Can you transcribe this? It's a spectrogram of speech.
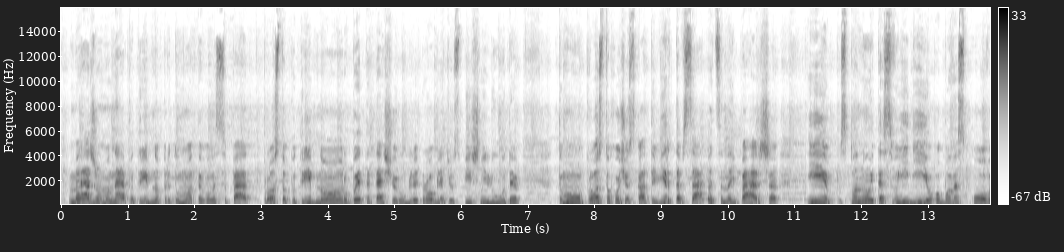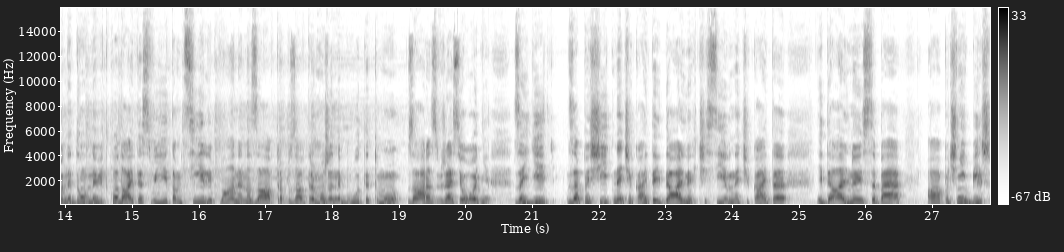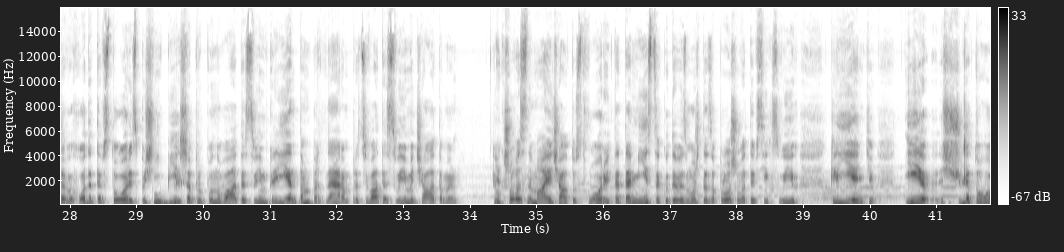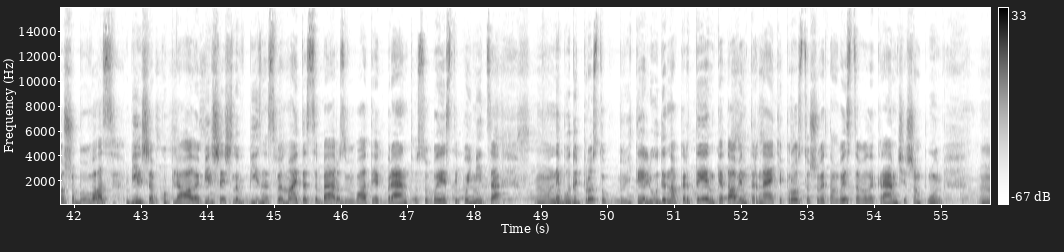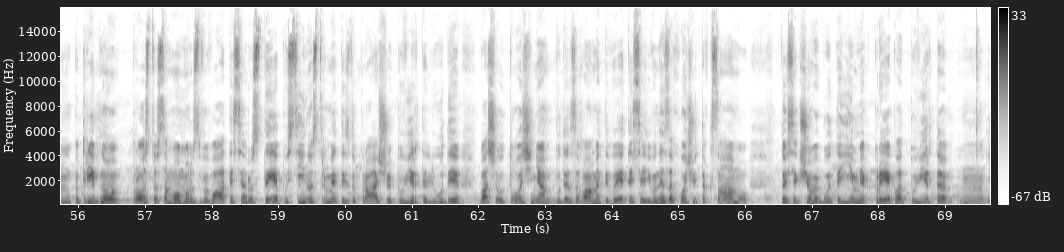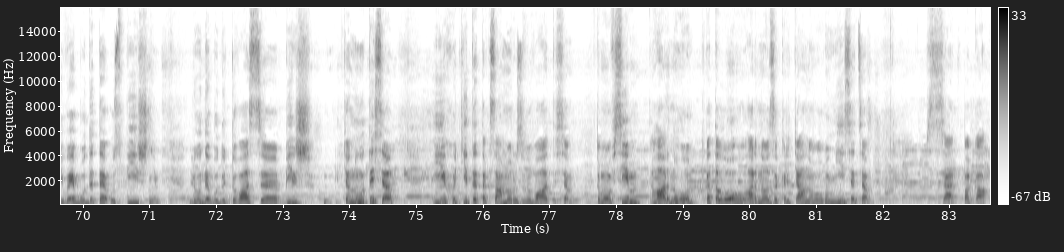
В мережому не потрібно придумувати велосипед. Просто потрібно робити те, що роблять, роблять успішні люди. Тому просто хочу сказати: вірте в себе, це найперше. І сплануйте свої дії обов'язково. Не дум, не відкладайте свої там цілі, плани на завтра, бо завтра може не бути. Тому зараз, вже сьогодні, зайдіть, запишіть, не чекайте ідеальних часів, не чекайте ідеальної себе. Почніть більше виходити в сторіс, почніть більше пропонувати своїм клієнтам, партнерам, працювати своїми чатами. Якщо у вас немає чату, створюйте те місце, куди ви зможете запрошувати всіх своїх клієнтів. І для того, щоб у вас більше купляли, більше йшли в бізнес, ви маєте себе розвивати як бренд особистий. Пойміть це. Не будуть просто йти люди на картинки да, в інтернеті, просто що ви там виставили крем чи шампунь. Потрібно просто самому розвиватися, рости, постійно стремитись до кращого. Повірте, люди, ваше оточення буде за вами дивитися, і вони захочуть так само. Тобто, якщо ви будете їм як приклад, повірте, і ви будете успішні. Люди будуть до вас е, більш тягнутися і хотіти так само розвиватися. Тому всім гарного каталогу, гарного закриття нового місяця. Все, пока.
